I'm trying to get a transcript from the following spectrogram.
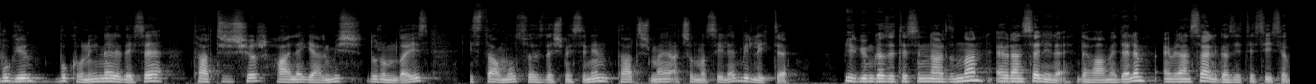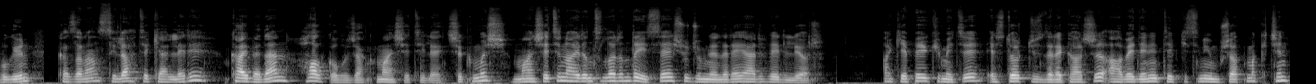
bugün bu konuyu neredeyse tartışır hale gelmiş durumdayız. İstanbul Sözleşmesi'nin tartışmaya açılmasıyla birlikte. Bir gün gazetesinin ardından Evrensel ile devam edelim. Evrensel gazetesi ise bugün kazanan silah tekerleri kaybeden halk olacak manşetiyle çıkmış. Manşetin ayrıntılarında ise şu cümlelere yer veriliyor. AKP hükümeti S-400'lere karşı ABD'nin tepkisini yumuşatmak için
